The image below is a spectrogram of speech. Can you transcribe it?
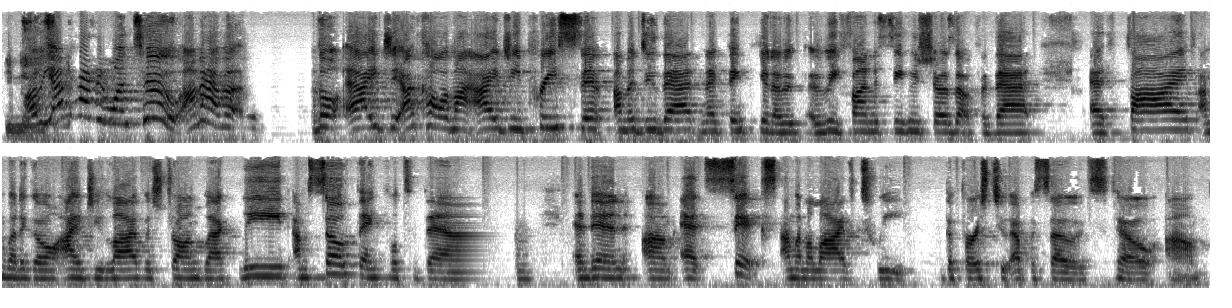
you know. Oh yeah, I'm having one too. I'm gonna have a little IG. I call it my IG pre-sip. I'm gonna do that, and I think you know it'll be fun to see who shows up for that. At five, I'm gonna go on IG live with Strong Black Lead. I'm so thankful to them. And then um, at six, I'm gonna live tweet the first two episodes. So um,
